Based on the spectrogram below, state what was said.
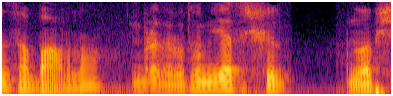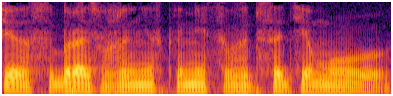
забавно. Бразер, вот у меня еще вообще собираюсь уже несколько месяцев записать тему.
